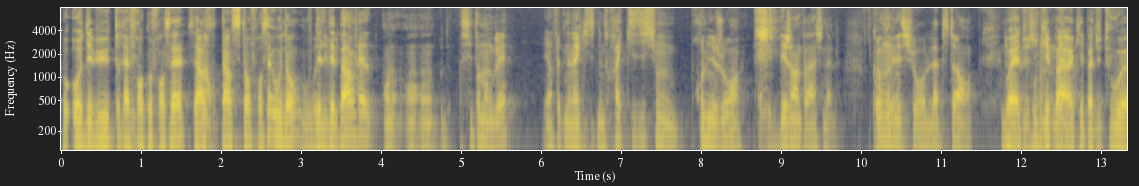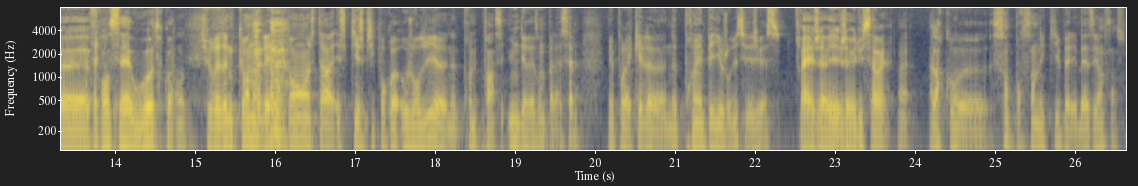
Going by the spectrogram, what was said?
Au, au début, très franco-français? T'as un site en français ou non? Ou Au dès le départ? très- en, en- en- site en anglais. Et en fait, notre acquisition premier jour, elle est déjà internationale. Comme on est sur l'App Store. Ouais, du coup, qui est pas, qui est pas du tout euh, En fait, français ou autre, quoi. on- Tu raisonnes que en anglais tout le temps, etc. Et ce qui explique pourquoi aujourd'hui, euh, notre enfin, c'est une des raisons, pas la seule, mais pour laquelle euh, notre premier pays aujourd'hui, c'est les US. Ouais, j'avais, j'avais lu ça, ouais. Ouais. Alors que euh, 100% de l'équipe, elle est basée en France.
